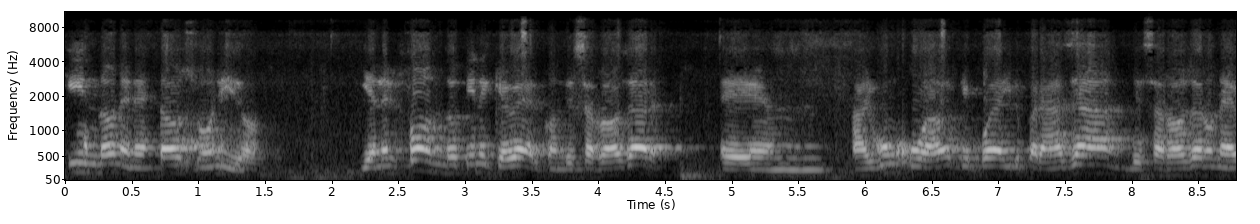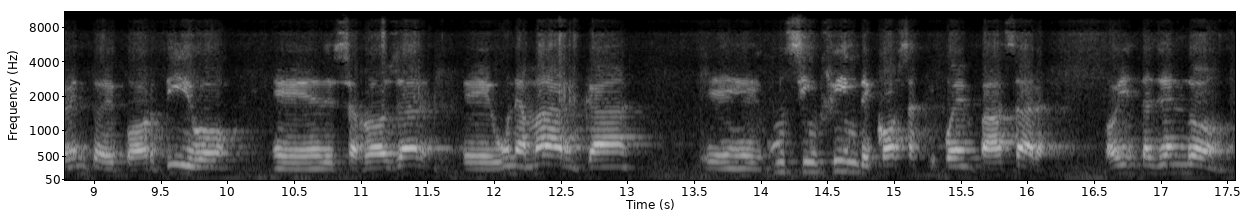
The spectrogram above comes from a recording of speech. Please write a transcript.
Kingdom en Estados Unidos. Y en el fondo tiene que ver con desarrollar eh, algún jugador que pueda ir para allá, desarrollar un evento deportivo, eh, desarrollar eh, una marca, eh, un sinfín de cosas que pueden pasar. Hoy está yendo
